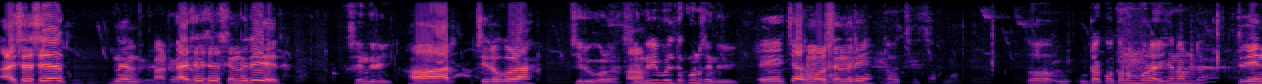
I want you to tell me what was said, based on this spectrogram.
এসেছে এসেছে সিন্দ্রির সিন্দ্রি। হ্যাঁ আর চিরগোড়া। চিরুগড়া সিন্দ্রি বলতে কোন সিন্দ্রি এই চাষমোড় সিন্দ্রি আচ্ছা আচ্ছা। তো ওটা কত নম্বর আছে নামটা? তিন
